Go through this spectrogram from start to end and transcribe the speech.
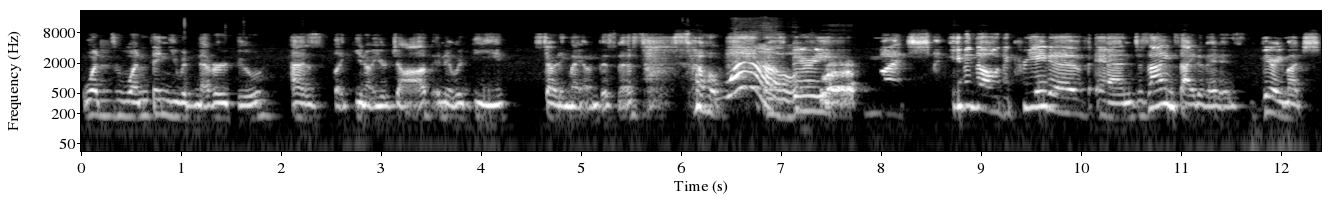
what is one thing you would never do as like you know your job? And it would be starting my own business. So wow. very much even though the creative and design side of it is very much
